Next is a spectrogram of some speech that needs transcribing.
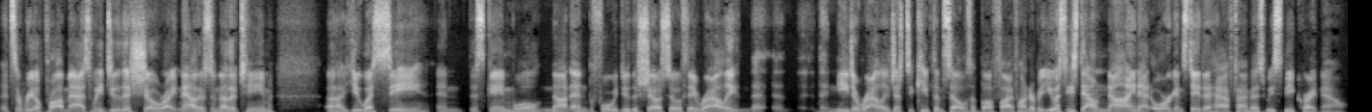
it's a real problem. As we do this show right now, there's another team, uh, USC, and this game will not end before we do the show. So if they rally, they need to rally just to keep themselves above 500. But USC's down nine at Oregon State at halftime as we speak right now.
